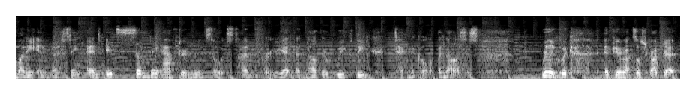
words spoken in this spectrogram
Money Investing, and it's Sunday afternoon, so it's time for yet another weekly technical analysis. Really quick, if you're not subscribed yet,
